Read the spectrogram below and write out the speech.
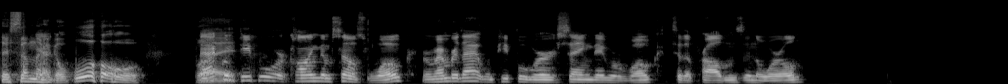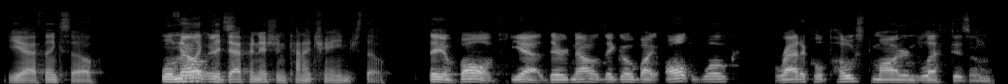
There's some that I go, whoa. back when But people were calling themselves woke, remember that when people were saying they were woke to the problems in the world? yeah, I think so. Well, now like the definition kind of changed though. they evolved. Yeah, they're now they go by alt woke, radical, postmodern leftism.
